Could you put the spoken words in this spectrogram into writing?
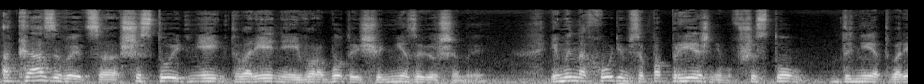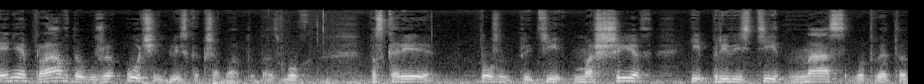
оказывается, шестой день творения, его работы еще не завершены, и мы находимся по-прежнему в шестом дне творения, правда, уже очень близко к шаббату, даст Бог поскорее должен прийти Машиах и привести нас вот в это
